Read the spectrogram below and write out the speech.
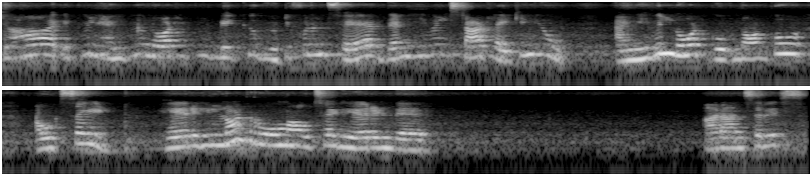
Yeah, it will help you a lot. It will make you beautiful and fair. Then he will start liking you, and he will not go not go outside here. He will not roam outside here and there. Our answer is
